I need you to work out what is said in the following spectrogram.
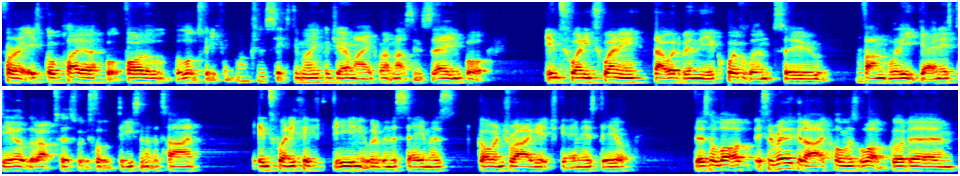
for a good player, but for the, the looks of it, you think 160 million for Jeremiah Grant, that's insane. But in 2020, that would have been the equivalent to VanVleet getting his deal at the Raptors, which looked decent at the time. In 2015, it would have been the same as Goran Dragic getting his deal. There's a lot of, it's a really good article, and there's a lot of good, um,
